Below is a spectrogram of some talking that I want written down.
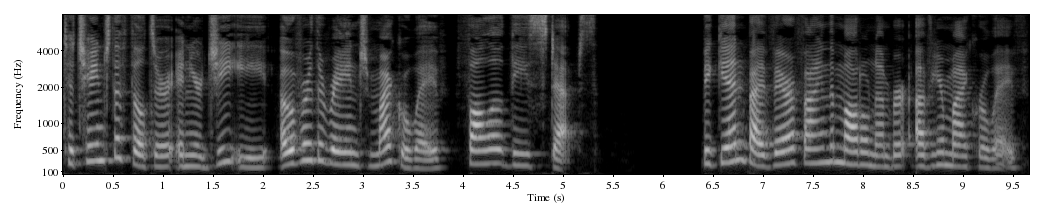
To change the filter in your GE over the range microwave, follow these steps. Begin by verifying the model number of your microwave.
